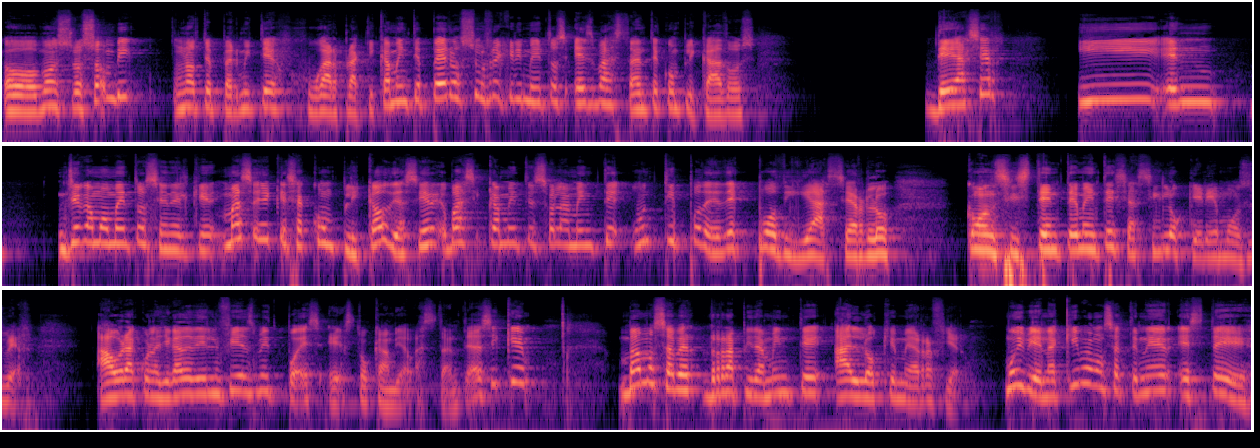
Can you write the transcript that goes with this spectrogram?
O monstruo zombie, no te permite jugar prácticamente, pero sus requerimientos es bastante complicados de hacer. Y en, llega momentos en el que, más allá de que sea complicado de hacer, básicamente solamente un tipo de deck podía hacerlo consistentemente si así lo queremos ver. Ahora con la llegada de Dylan Smith, pues esto cambia bastante. Así que vamos a ver rápidamente a lo que me refiero. Muy bien, aquí vamos a tener este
